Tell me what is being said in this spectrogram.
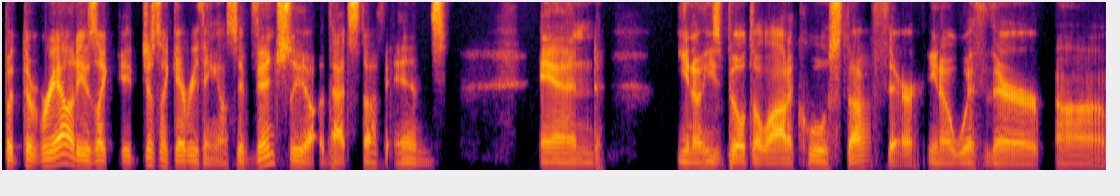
but the reality is like it just like everything else, eventually that stuff ends, and you know he's built a lot of cool stuff there, you know, with their uh,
